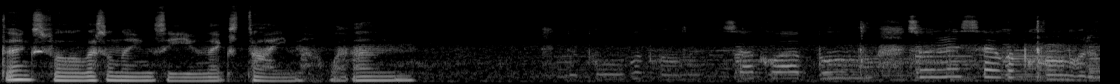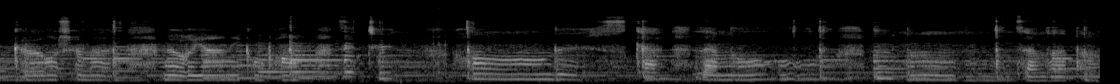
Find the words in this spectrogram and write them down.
！Thanks for listening. See you next time. 晚安。À quoi bon. Se laisser reprendre le cœur en chemin, ne rien y comprendre, c'est une embuscade, l'amour, mm-hmm, ça ne va pas.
